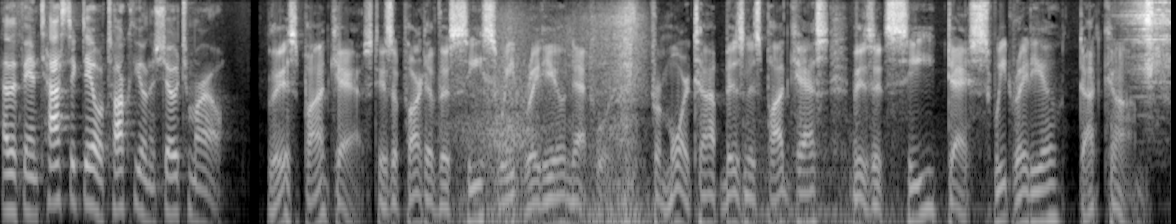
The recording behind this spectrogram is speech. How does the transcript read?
Have a fantastic day. We'll talk with you on the show tomorrow. This podcast is a part of the C Suite Radio Network. For more top business podcasts, visit c-suiteradio.com.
